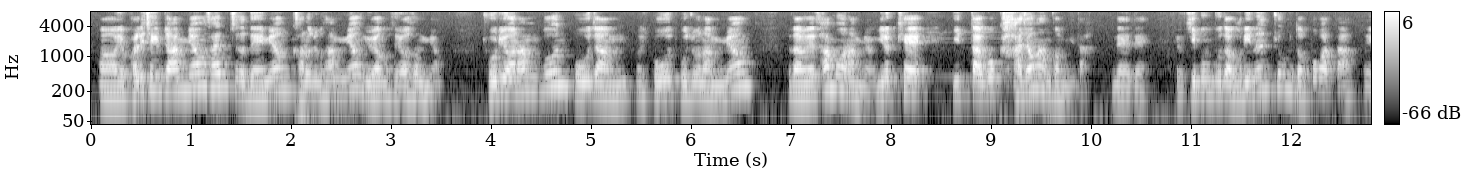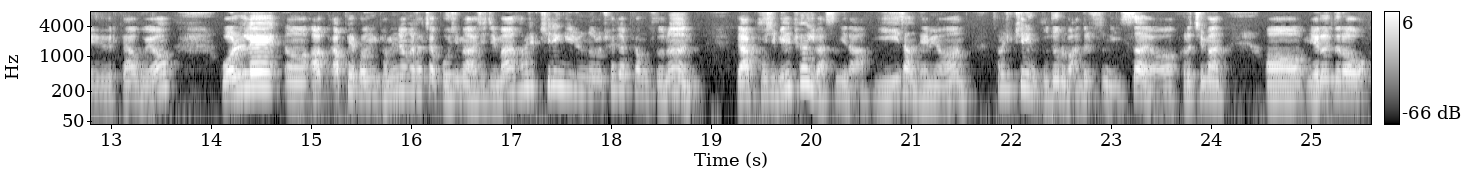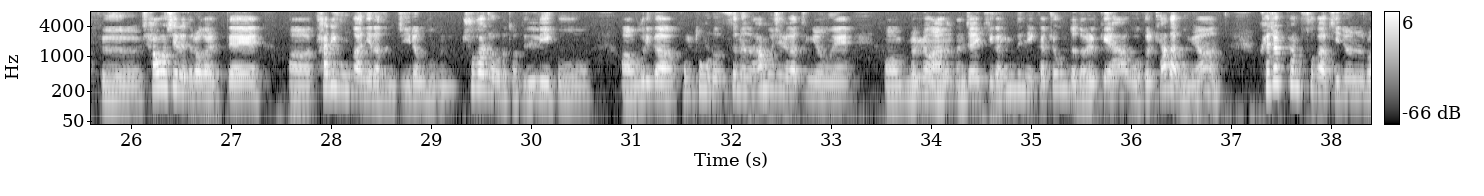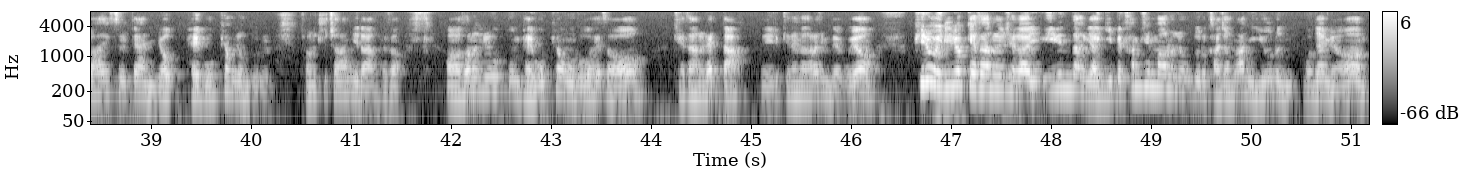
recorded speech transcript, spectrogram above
어, 관리 책임자 1명, 사회복지사 4명, 간호조무사 1명, 요양보호사 6명, 조리원 1분, 보호자, 보호, 보존 1명, 그 다음에 사무원 1명 이렇게 있다고 가정한 겁니다. 네네. 기본보다 우리는 조금 더 뽑았다. 네, 그렇게 하고요. 원래 어, 앞, 앞에 변- 변명을 살짝 보시면 아시지만 37인 기준으로 최저 평수는 약 91평이 맞습니다. 이 이상 되면 37인 구조를 만들 수는 있어요. 그렇지만 어, 예를 들어 그 샤워실에 들어갈 때 어, 탈의 공간이라든지 이런 부분 추가적으로 더 늘리고 어, 우리가 공통으로 쓰는 사무실 같은 경우에 어, 몇 명 앉아있기가 힘드니까 조금 더 넓게 하고 그렇게 하다 보면 쾌적 평수가 기준으로 했을 때 한 역 105평 정도를 저는 추천합니다. 그래서 어, 37분 105평으로 해서 계산을 했다. 네, 이렇게 생각을 하시면 되고요. 필요 인력 계산을 제가 1인당 약 230만 원 정도로 가정한 이유는 뭐냐면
